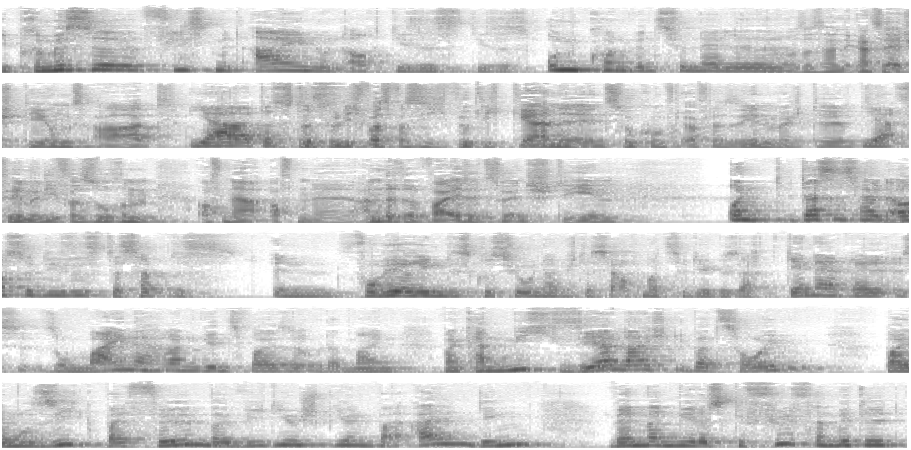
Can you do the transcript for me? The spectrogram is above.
die Prämisse fließt mit ein und auch dieses, dieses unkonventionelle. Also seine ganze Erstehungsart. Ja, das, ist natürlich was, was ich wirklich gerne in Zukunft öfter sehen möchte. Ja. Filme, die versuchen, auf eine, auf eine andere Weise zu entstehen. Und das ist halt auch so dieses, das hat das in vorherigen Diskussionen habe ich das ja auch mal zu dir gesagt. Generell ist so meine Herangehensweise oder mein, man kann mich sehr leicht überzeugen bei Musik, bei Film, bei Videospielen, bei allen Dingen, wenn man mir das Gefühl vermittelt,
